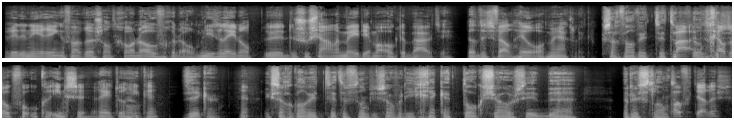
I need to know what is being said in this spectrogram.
redeneringen van Rusland gewoon overgenomen. Niet alleen op eh, de sociale media, maar ook daarbuiten. Dat is wel heel opmerkelijk. Ik zag wel weer Twitter Maar het filmpjes. geldt ook voor Oekraïnse retoriek. Hè? Zeker. Ja. Ik zag ook alweer Twitter filmpjes over die gekke talkshows in eh, Rusland. Oh, vertel eens.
